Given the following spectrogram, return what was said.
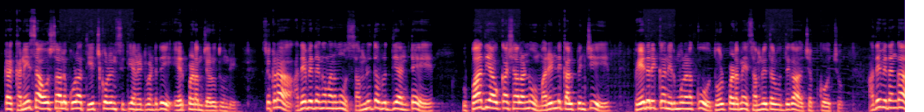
ఇక్కడ కనీస అవసరాలు కూడా తీర్చుకోలేని స్థితి అనేటువంటిది ఏర్పడడం జరుగుతుంది. సో ఇక్కడ అదేవిధంగా మనము సమ్మిళిత వృద్ధి అంటే ఉపాధి అవకాశాలను మరిన్ని కల్పించి పేదరిక నిర్మూలనకు తోడ్పడమే సమ్మిళిత వృద్ధిగా చెప్పుకోవచ్చు. అదేవిధంగా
